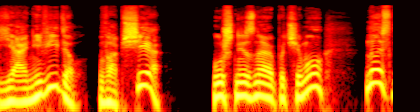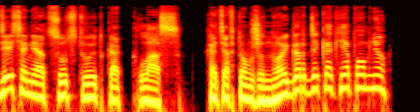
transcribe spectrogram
я не видел. Вообще. Уж не знаю почему, но здесь они отсутствуют как класс. Хотя в том же Нойгарде, как я помню,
